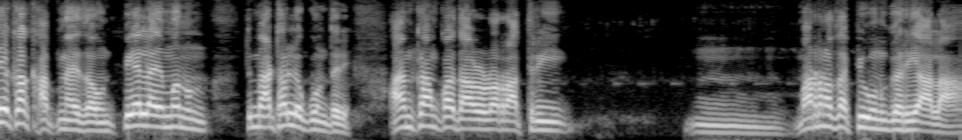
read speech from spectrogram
ते का खात नाही जाऊन? पेलाय म्हणून तुम्ही आठवलं कोणतरी? आमका आमका दारोडा रात्री. मरणाचा पिऊन घरी आला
